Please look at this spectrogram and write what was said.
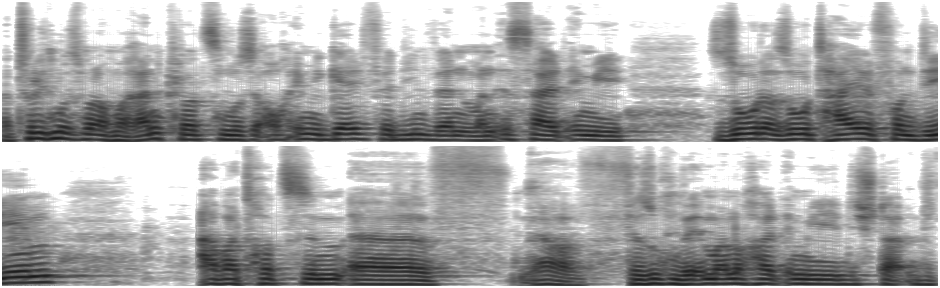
Natürlich muss man auch mal ranklotzen, muss ja auch irgendwie Geld verdient werden. Man ist halt irgendwie so oder so Teil von dem. Aber trotzdem, äh, ja, versuchen wir immer noch halt irgendwie die Stadt, die,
